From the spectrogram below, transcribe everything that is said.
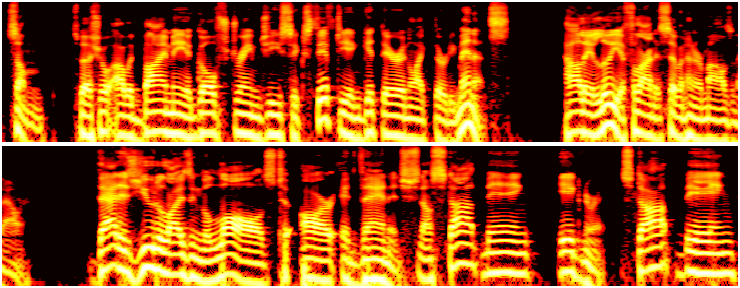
something special, I would buy me a Gulfstream G650 and get there in like 30 minutes. Hallelujah, flying at 700 miles an hour. that is utilizing the laws to our advantage. Now, stop being ignorant, stop being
